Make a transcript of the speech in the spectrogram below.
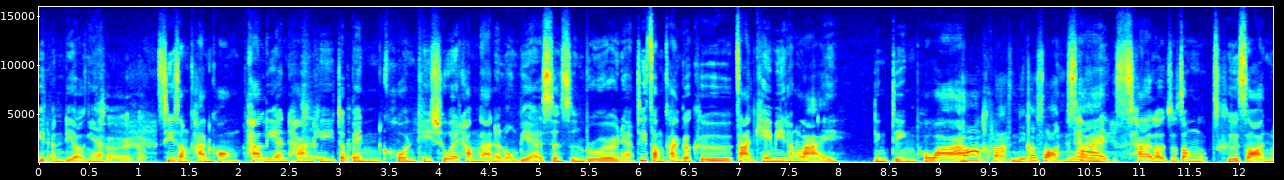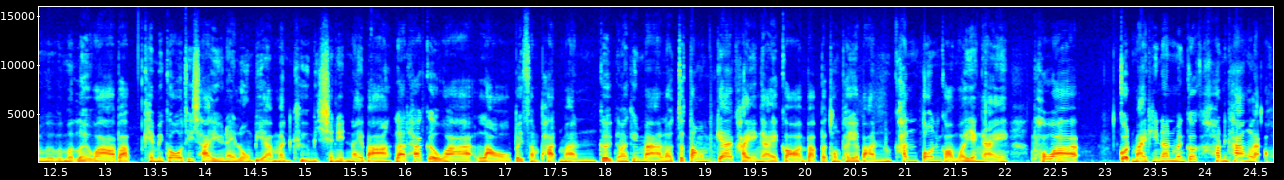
ผิดอันเดียวเงี้ยใช่ครับที่สำคัญของถ้าเรียนทางที่จะเป็นคนที่ช่วยทำงานในโรงเบียร์ assistant brewer เนี่ยที่สำคัญก็คือสารเคมีทั้งหลายจริง ๆ เพราะว่าอ๋อคลาสนี้ก็สอนด้วย ใช่ใช่เราจะต้องคือสอนหมดเลยว่าแบบเคมีคอลที่ใช้อยู่ในโรงเบียร์มันคือมีชนิดไหนบ้าง แล้วถ้าเกิดว่าเราไปสัมผัสมันเกิดมาขึ้นมา เราจะต้องแก้ไขยังไงก่อนแบบปฐมพยาบาลขั้นต้นก่อนว่ายังไง เพราะว่ากฎหมายที่นั่นมันก็ค่อนข้างแหละโห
